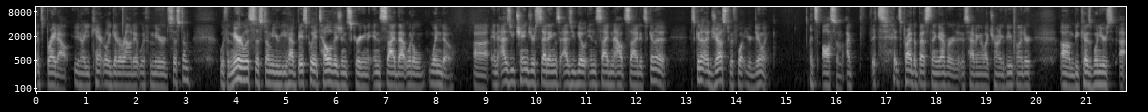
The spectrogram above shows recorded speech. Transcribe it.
it's bright out. You know, you can't really get around it with a mirrored system. With a mirrorless system, you, you have basically a television screen inside that little window. Uh, and as you change your settings, as you go inside and outside, it's gonna it's gonna adjust with what you're doing. It's awesome. I it's it's probably the best thing ever is having an electronic viewfinder um, because when you're uh,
